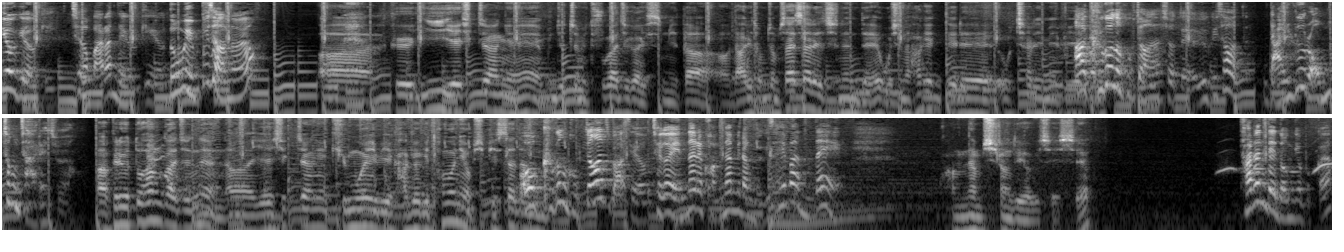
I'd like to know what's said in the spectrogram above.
여기 여기 제가 말한 데 여기예요. 너무 예쁘지 않아요? 아 그 이 예식장에 문제점이 두 가지가 있습니다. 어, 날이 점점 쌀쌀해지는데 오시는 하객들의 옷차림에 비해 아 그거는 걱정 안 하셔도 돼요. 여기서 난로를 엄청 잘해줘요. 아 그리고 또 한 가지는 어, 예식장의 규모에 비해 가격이 터무니없이 비싸다는 어 그건 걱정하지 마세요. 제가 옛날에 광남이랑 여기서 해봤는데 광남 씨랑도 여기서 했어요? 다른 데 넘겨볼까요?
